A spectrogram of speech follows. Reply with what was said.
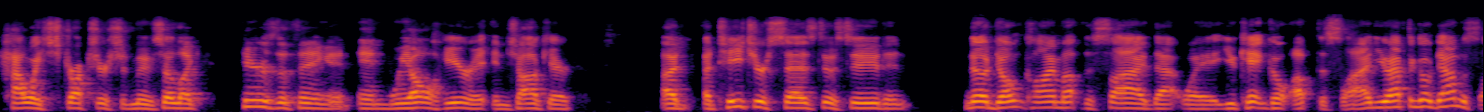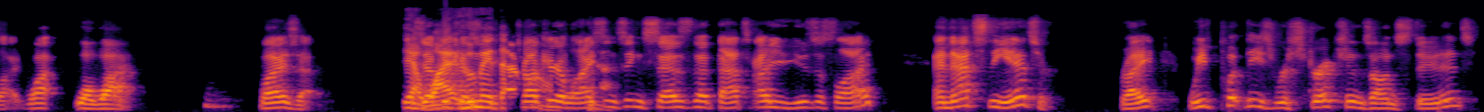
how a structure should move. So, like, here's the thing, and, and we all hear it in childcare. A, a teacher says to a student, no, don't climb up the slide that way. You can't go up the slide. You have to go down the slide. Why? Well, why? Why is that? Yeah, is that why? Who made that? Childcare licensing yeah. says that that's how you use a slide, and that's the answer, right? We've put these restrictions on students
